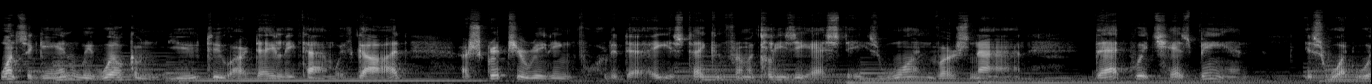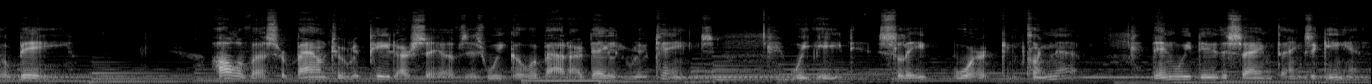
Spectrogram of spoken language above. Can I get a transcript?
Once again, we welcome you to our daily time with God. Our scripture reading for today is taken from Ecclesiastes 1, verse 9. That which has been is what will be. All of us are bound to repeat ourselves as we go about our daily routines. We eat, sleep, work, and clean up. Then we do the same things again.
